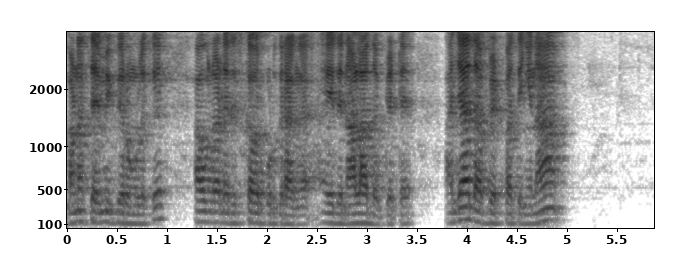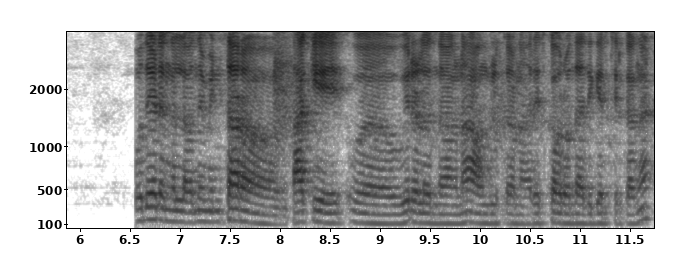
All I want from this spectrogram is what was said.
பணம் சேமிக்கிறவங்களுக்கு அவங்களோட ரிஸ்கவர் கொடுக்குறாங்க. இது நாலாவது அப்டேட்டு அஞ்சாவது அப்டேட் பார்த்தீங்கன்னா பொது இடங்களில் வந்து மின்சாரம் தாக்கி உ- உயிரிழந்தாங்கன்னா அவங்களுக்கான ரிஸ்க் அவர் வந்து அதிகரிச்சிருக்காங்க.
